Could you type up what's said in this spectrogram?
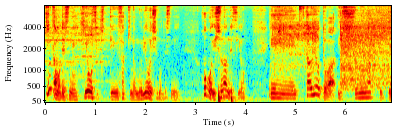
金貨もですね、起用石っていうさっきの無料石もですね、ほぼ一緒なんですよ。えー、使う用途は一緒になってて、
